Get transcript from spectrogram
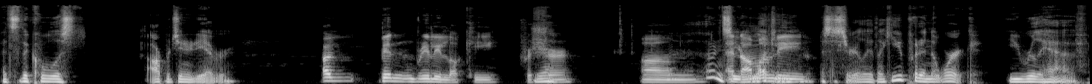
That's the coolest opportunity ever. I've been really lucky for Yeah. sure. Um, I wouldn't say and you're I'm lucky only necessarily. Like you put in the work, you really have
